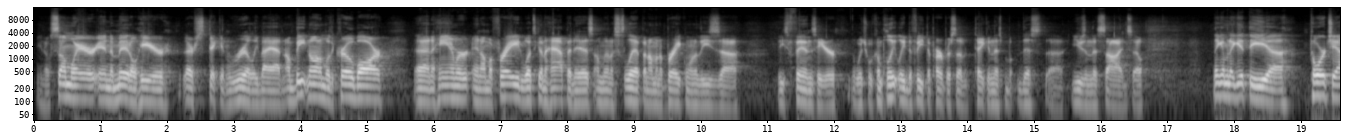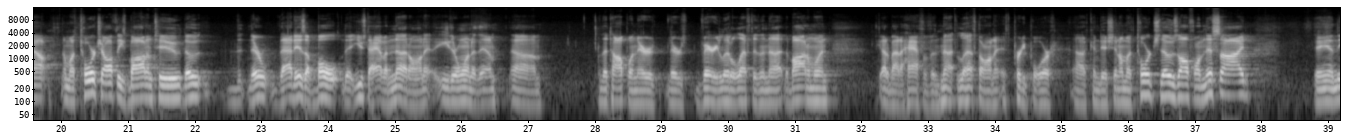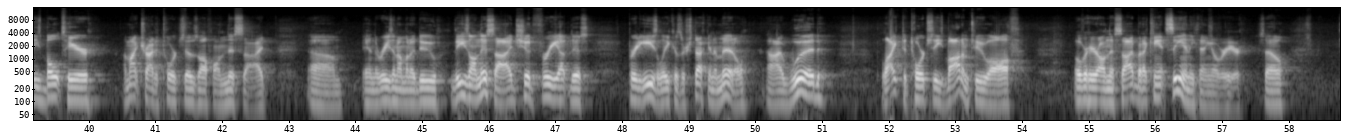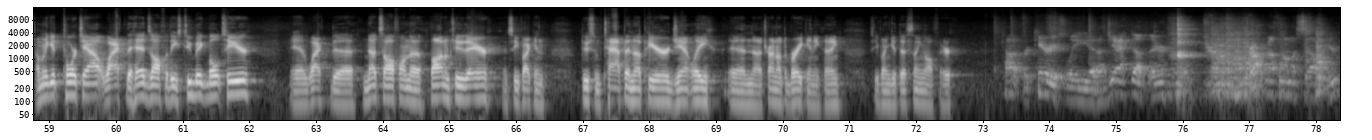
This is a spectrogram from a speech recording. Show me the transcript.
you know, somewhere in the middle here. They're sticking really bad. I'm beating on them with a crowbar and a hammer and I'm afraid what's going to happen is I'm going to slip and I'm going to break one of these uh, these fins here, which will completely defeat the purpose of taking this, this uh, using this side. So I think I'm gonna get the uh, torch out. I'm gonna torch off these bottom two. Those, there, that is a bolt that used to have a nut on it, either one of them. Um, the top one there, there's very little left of the nut. The bottom one, it's got about a half of a nut left on it. It's pretty poor uh, condition. I'm gonna torch those off on this side. And these bolts here, I might try to torch those off on this side. Um, and the reason I'm gonna do these on this side should free up this pretty easily because they're stuck in the middle. I would like to torch these bottom two off over here on this side, but I can't see anything over here. So I'm gonna get the torch out, whack the heads off of these two big bolts here, and whack the nuts off on the bottom two there, and see if I can do some tapping up here gently and uh, try not to break anything. See if I can get this thing off there. Kind of precariously uh, jacked up there. Drop nothing on myself here.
